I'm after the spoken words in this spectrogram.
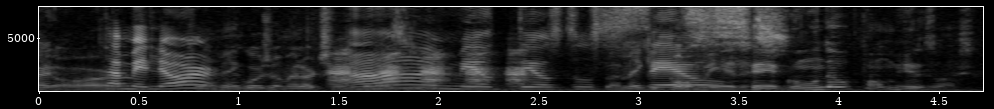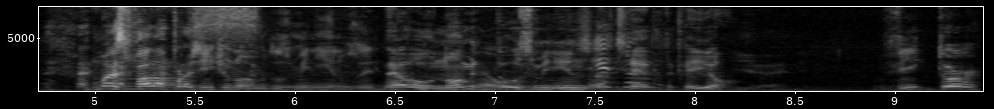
melhor. Tá melhor? O Flamengo hoje é o melhor time do Brasil. Ah, meu Deus do Flamengo e céu. Palmeiras. Segundo é o Palmeiras, eu acho. Mas fala pra gente o nome dos meninos aí. É, o nome É, dos o- meninos da técnica aí, ó. Victor.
